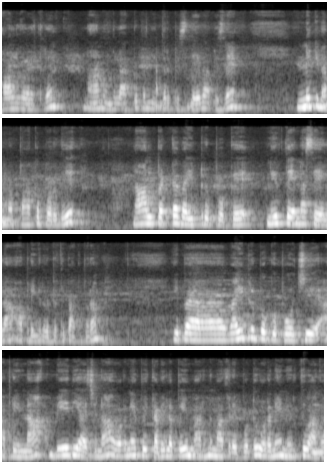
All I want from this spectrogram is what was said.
வாழ்க வளத்துடன் நான் உங்கள் அக்குப்பஞ்சு பேசு தேவா பேசுகிறேன் இன்றைக்கி நம்ம பார்க்க போகிறது நாள்பட்ட வயிற்றுப்போக்கு நிறுத்த என்ன செய்யலாம் அப்படிங்கிறத பற்றி பார்க்க போகிறோம் இப்போ வயிற்றுப்போக்கு போச்சு அப்படின்னா பேதி ஆச்சுன்னா உடனே போய் கடையில் போய் மருந்து மாத்திரை போட்டு உடனே நிறுத்துவாங்க.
